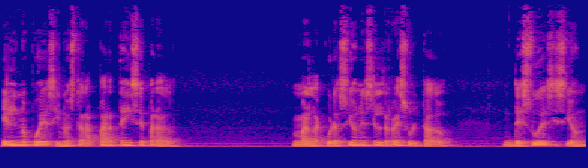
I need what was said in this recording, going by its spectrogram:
él no puede sino estar aparte y separado, mas la curación es el resultado de su decisión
